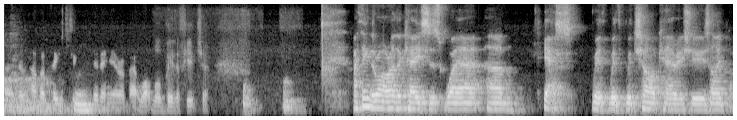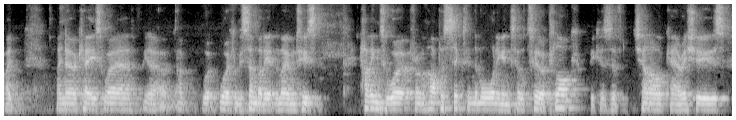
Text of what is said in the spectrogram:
Uh, there are other things to Mm. consider here about what will be the future. I think there are other cases where, um, yes, with with with childcare issues. I, I I know a case where you know I'm working with somebody at the moment who's having to work from half past six in the morning until two o'clock because of childcare issues.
